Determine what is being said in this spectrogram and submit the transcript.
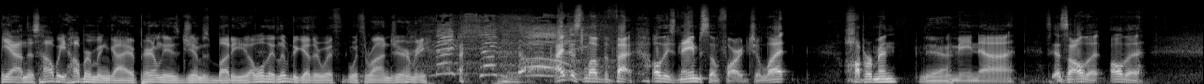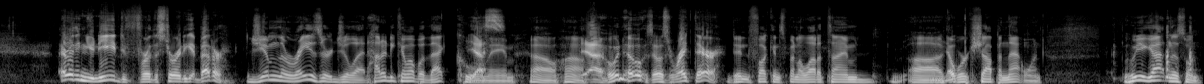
yeah, and this Howie Huberman guy apparently is Jim's buddy. Oh, well, they live together with with Ron Jeremy. I just love the fact all these names so far: Gillette, Huberman. Yeah. I mean, uh, it's all the all the everything you need for the story to get better. Jim the Razor Gillette. How did he come up with that cool Yes. name? Oh, huh. Yeah, who knows? It was right there. Didn't fucking spend a lot of time uh, Nope. workshopping that one. Who you got in this one?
